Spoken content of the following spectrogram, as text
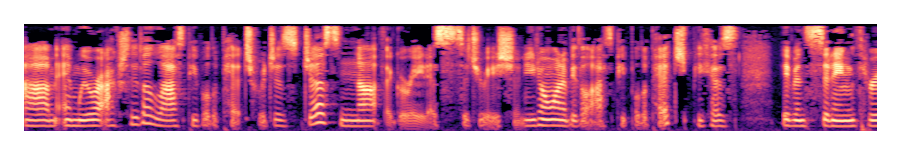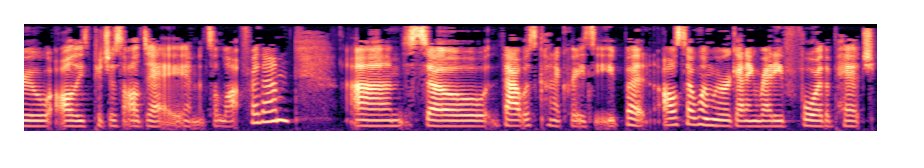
Um, and we were actually the last people to pitch, which is just not the greatest situation. You don't want to be the last people to pitch because they've been sitting through all these pitches all day and it's a lot for them. Um, so that was kind of crazy. But also when we were getting ready for the pitch,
